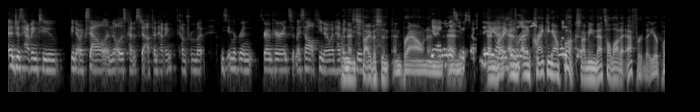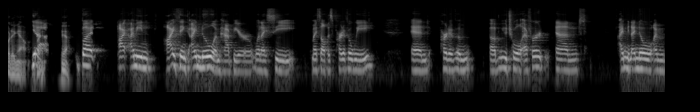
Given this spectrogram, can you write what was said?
and just having to, you know, excel and all this kind of stuff and having come from a, these immigrant grandparents and myself, you know, and having and then to, Stuyvesant and Brown and yeah, and, and, sort of stuff. Yeah, and, yeah, and, and, and cranking out books. I mean, that's a lot of effort that you're putting out. Yeah, right? yeah. But I, I mean, I think I know I'm happier when I see myself as part of a we and part of a, a mutual effort. And I mean, I know I'm a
